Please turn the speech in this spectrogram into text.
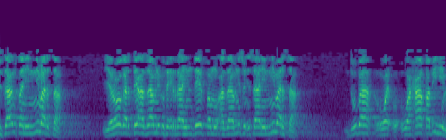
isaan saniin ni marsa yeroo gartee azaabni dhufe irraa hin deeffamu azaabni sun isaaniin ni marsa duba waxaaqa bihim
